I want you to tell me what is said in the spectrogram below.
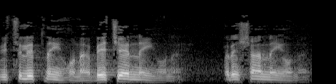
विचलित नहीं होना है, बेचैन नहीं होना है, परेशान नहीं होना है।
